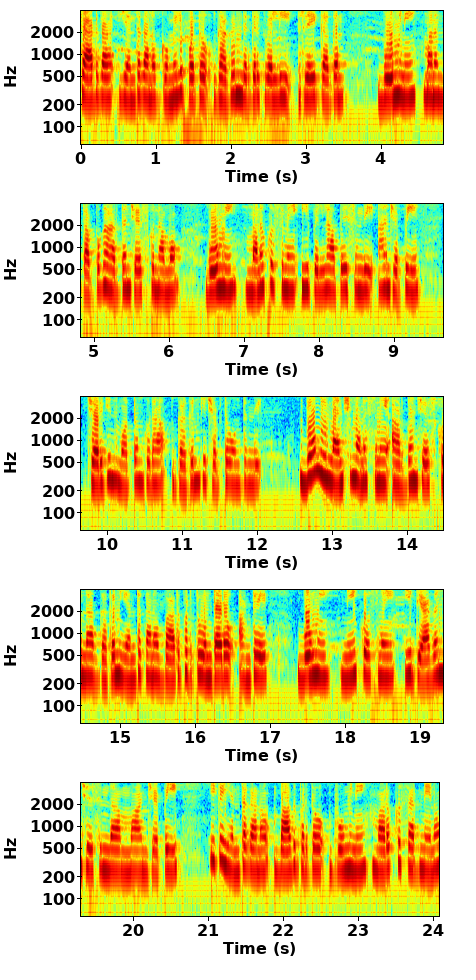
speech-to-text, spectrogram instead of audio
శారద ఎంతగానో కుమిలిపోతూ గగన్ దగ్గరికి వెళ్ళి రే గగన్ భూమిని మనం తప్పుగా అర్థం చేసుకున్నాము. భూమి మన కోసమే ఈ పిల్ల ఆపేసింది అని చెప్పి జరిగింది మొత్తం కూడా గగన్కి చెబుతూ ఉంటుంది. భూమి మంచి మనసుని అర్థం చేసుకున్న గగన్ ఎంతగానో బాధపడుతూ ఉంటాడో అంటే భూమి నీ కోసమే ఈ త్యాగం చేసిందా అమ్మా అని చెప్పి ఇక ఎంతగానో బాధపడుతూ భూమిని మరొకసారి నేను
